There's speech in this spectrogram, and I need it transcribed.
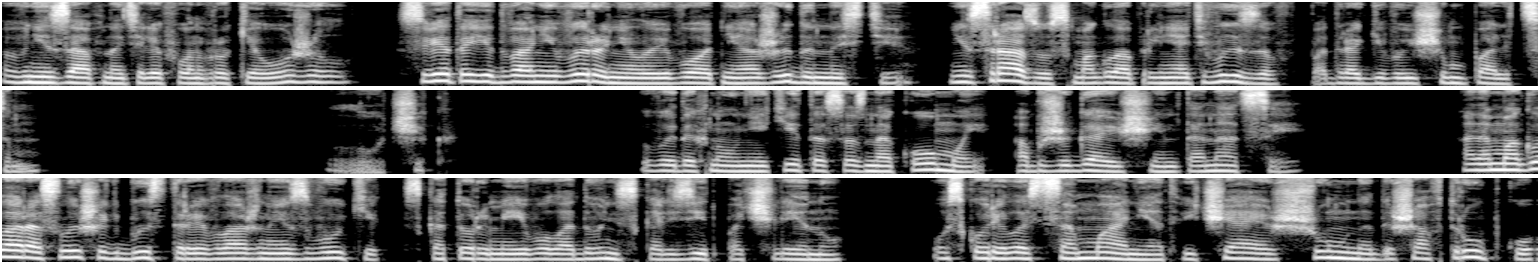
Внезапно телефон в руке ожил. Света едва не выронила его от неожиданности, не сразу смогла принять вызов подрагивающим пальцем. «Лучик», — выдохнул Никита со знакомой, обжигающей интонацией. Она могла расслышать быстрые влажные звуки, с которыми его ладонь скользит по члену. Ускорилась сама, не отвечая, шумно дыша в трубку,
